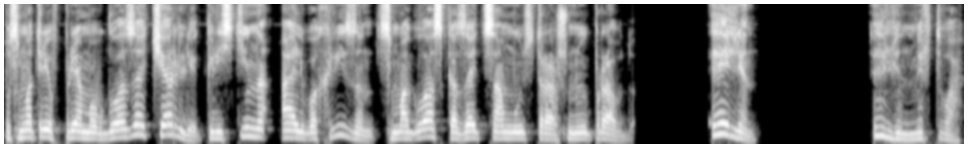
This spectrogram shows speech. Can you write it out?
Посмотрев прямо в глаза Чарли, Кристина Альва Хризант смогла сказать самую страшную правду. «Эллен! Эллен мертва!»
